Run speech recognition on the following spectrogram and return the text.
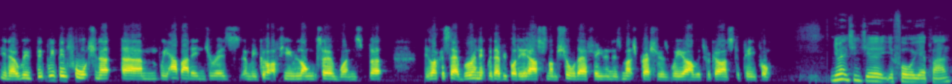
you know, we've we've been fortunate. Um, we have had injuries and we've got a few long term ones. But like I said, we're in it with everybody else, and I'm sure they're feeling as much pressure as we are with regards to people. You mentioned your your four year plan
